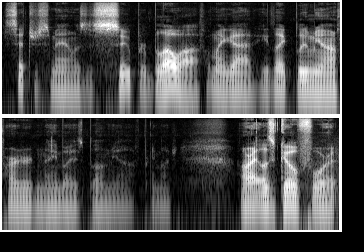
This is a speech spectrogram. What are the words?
Citrus Man was a super blow off. Oh my god, he like blew me off harder than anybody's blown me off, pretty much. All right, let's go for it.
